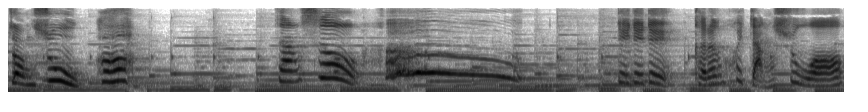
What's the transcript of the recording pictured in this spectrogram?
长树！长树！啊！长树！对对对，可能会长树哦。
